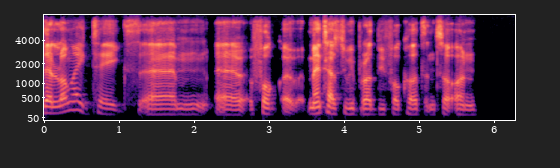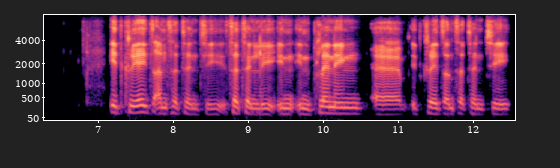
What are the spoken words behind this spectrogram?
the longer it takes um, uh, for uh, matters to be brought before courts and so on, it creates uncertainty. Certainly in in planning, uh, it creates uncertainty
